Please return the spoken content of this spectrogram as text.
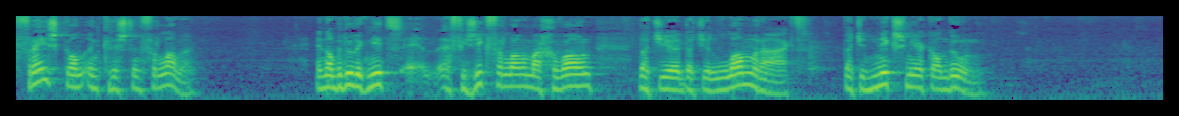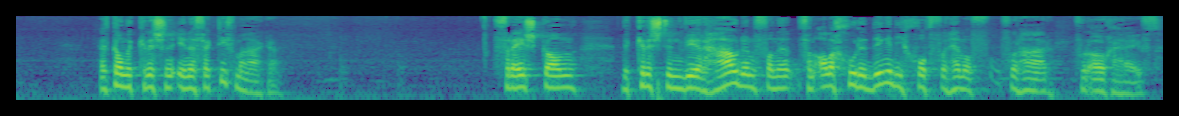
Vrees kan een christen verlammen. En dan bedoel ik niet eh, fysiek verlammen, maar gewoon dat je, dat je lam raakt. Dat je niks meer kan doen. Het kan de christen ineffectief maken. Vrees kan de christen weerhouden van, de, van alle goede dingen die God voor hem of voor haar voor ogen heeft.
